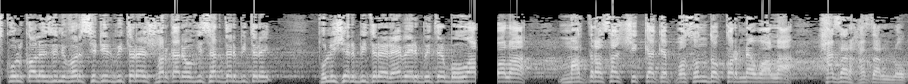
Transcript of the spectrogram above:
স্কুল, কলেজ, ইউনিভার্সিটির ভিতরে, সরকারি অফিসারদের ভিতরে, পুলিশের ভিতরে, র্যাবের ভিতরে বহু মাদ্রাসার শিক্ষাকে পছন্দ করেনা হাজার হাজার লোক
